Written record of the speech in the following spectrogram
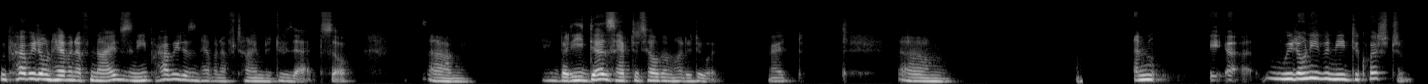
We probably don't have enough knives and he probably doesn't have enough time to do that. So, um, but he does have to tell them how to do it, right? Um, and uh, we don't even need to question.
